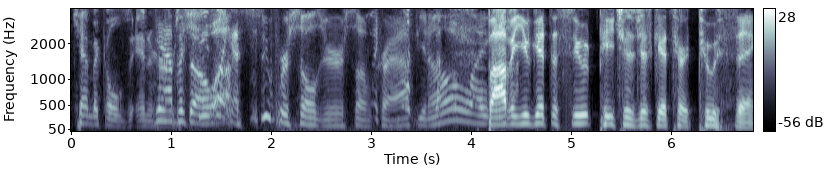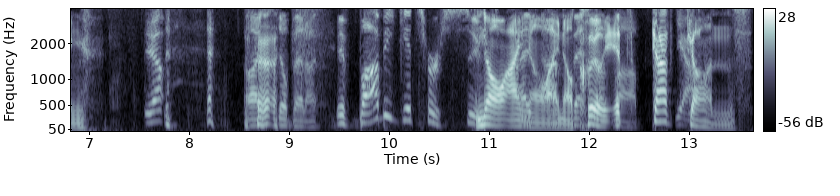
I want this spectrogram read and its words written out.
chemicals in her. yeah, but so, she's uh, like a super soldier or some crap, you know? Like, Bobby, you get the suit. Peaches just gets her tooth thing. yeah. Oh, I'd still bet on. If Bobby gets her suit, No, I know, I'd I know. Clearly, it's got Yeah. guns.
